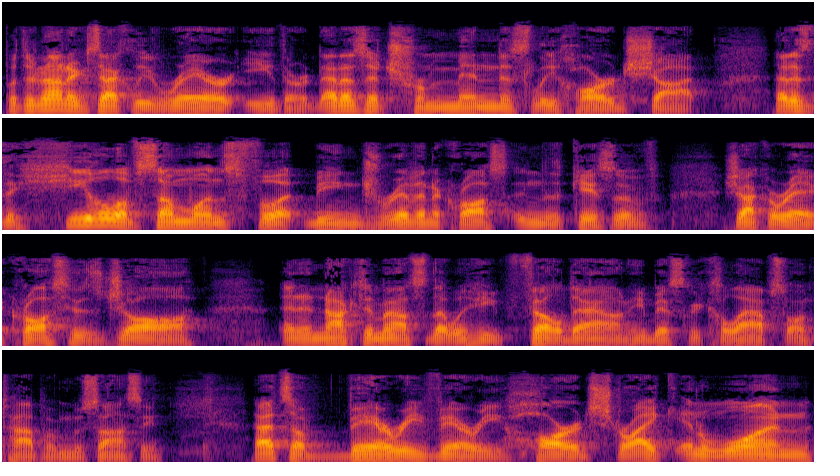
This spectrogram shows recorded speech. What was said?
but they're not exactly rare either. That is a tremendously hard shot. That is the heel of someone's foot being driven across, in the case of Jacare, across his jaw and it knocked him out so that when he fell down, he basically collapsed on top of Mousasi. That's a very, very hard strike and one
